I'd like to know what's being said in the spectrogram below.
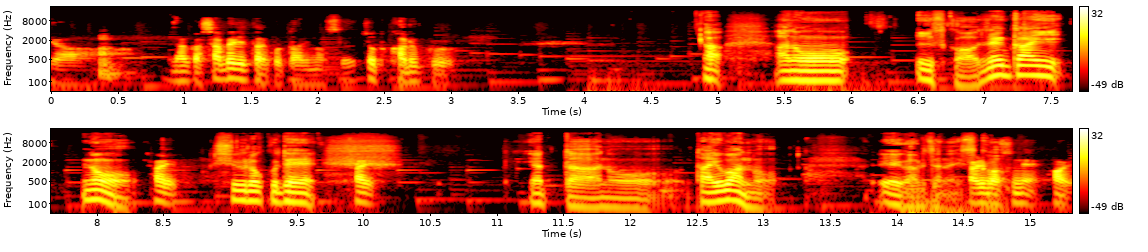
やーなんか喋りたいことあります？ちょっと軽く。あのいいですか？前回のはい。収録ではい。やった、あの台湾の映画あるじゃないですか。ありますね。はい。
